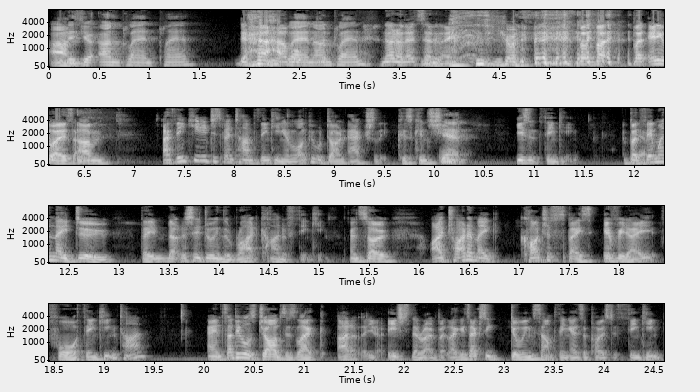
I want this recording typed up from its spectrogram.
Um, it is your unplanned plan. Plan unplanned. no, no, that's Saturday. If you want- but but but anyways, um, I think you need to spend time thinking, and a lot of people don't actually, because consuming Yeah. isn't thinking. But Yeah. then when they do, they're not necessarily doing the right kind of thinking. And so I try to make conscious space every day for thinking time. And some people's jobs is like I don't you know each to their own, but like it's actually doing something as opposed to thinking.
